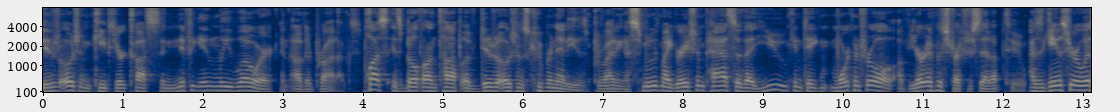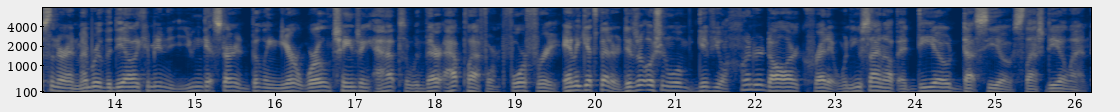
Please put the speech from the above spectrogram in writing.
DigitalOcean keeps your costs significantly lower than other products. Plus, it's built on top of DigitalOcean's Kubernetes, providing a smooth migration path so that you can take more control of your infrastructure setup too. As a GameSphere listener and member of the DLN community, you can get started building your world-changing apps with their app platform for free. And it gets better. DigitalOcean will give you a $100 credit when you sign up at do.co slash DLN.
